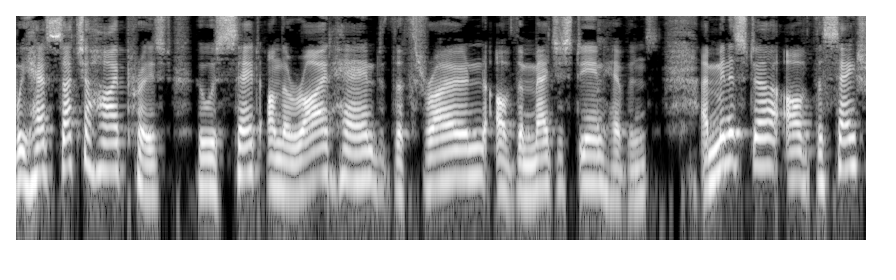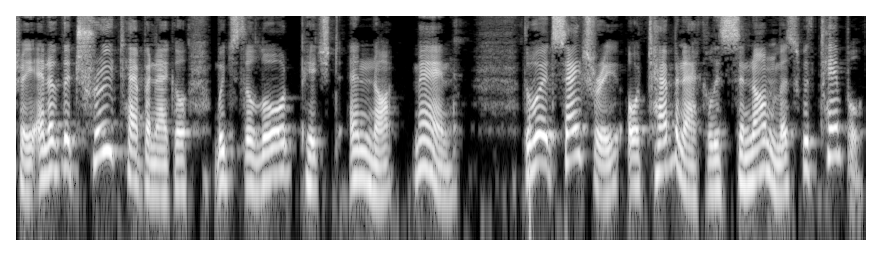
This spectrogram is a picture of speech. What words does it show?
We have such a high priest who is set on the right hand of the throne of the majesty in heavens, a minister of the sanctuary and of the true tabernacle which the Lord pitched and not man. The word sanctuary or tabernacle is synonymous with temple.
